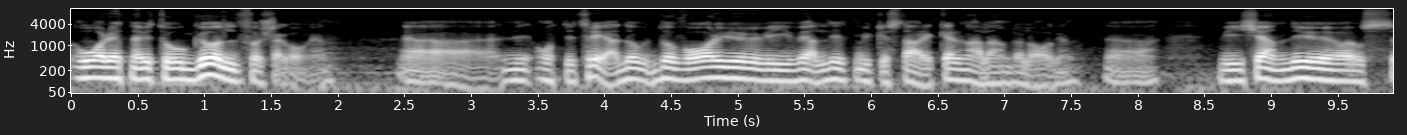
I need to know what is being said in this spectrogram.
året när vi tog guld första gången, 83, då, då var ju vi väldigt mycket starkare än alla andra lagen. Vi kände ju oss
